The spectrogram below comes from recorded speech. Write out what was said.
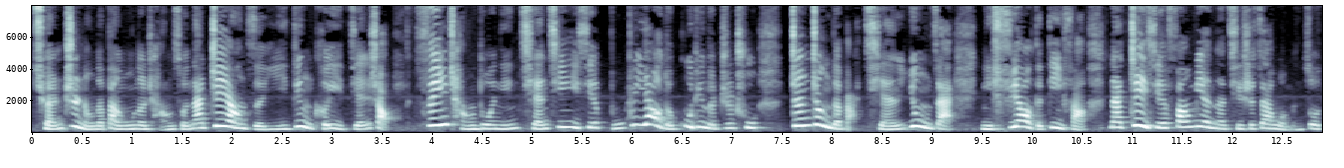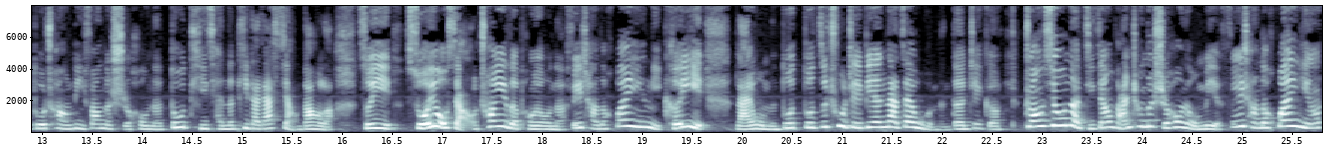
全智能的办公的场所，那这样子一定可以减少非常多您前期一些不必要的固定的支出，真正的把钱用在你需要的地方。那这些方面呢，其实在我们做多创立方的时候呢，都提前的替大家想到到了。所以，所有想要创业的朋友呢，非常的欢迎你可以来我们多多资处这边。那在我们的这个装修呢即将完成的时候呢，我们也非常的欢迎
